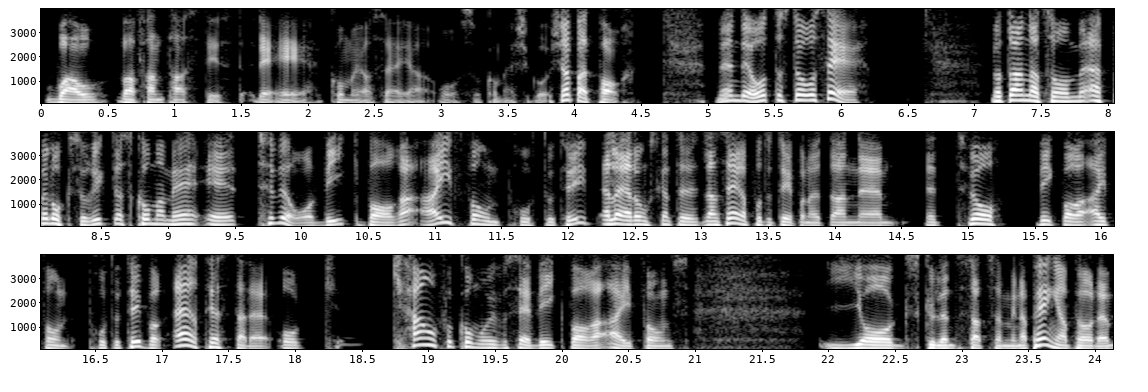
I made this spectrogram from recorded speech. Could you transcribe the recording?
wow vad fantastiskt det är kommer jag säga och så kommer jag gå och köpa ett par. Men det återstår att se. Något annat som Apple också ryktas komma med är två vikbara iPhone-prototyp. Eller de ska inte lansera prototyperna utan eh, två vikbara iPhone-prototyper är testade och kanske kommer vi få se vikbara iPhones. Jag skulle inte satsa mina pengar på det.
